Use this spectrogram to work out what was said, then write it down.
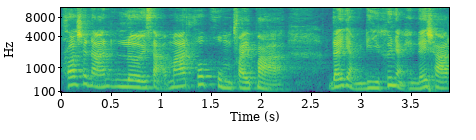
เพราะฉะนั้นเลยสามารถควบคุมไฟป่าได้อย่างดีขึ้นอย่างเห็นได้ชัด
